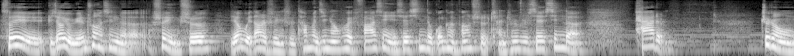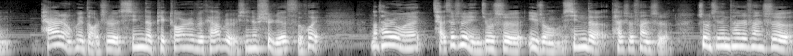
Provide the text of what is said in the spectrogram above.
所以，比较有原创性的摄影师，比较伟大的摄影师，他们经常会发现一些新的观看方式，产生出一些新的 pattern。这种。Pattern 会导致新的 pictorial vocabulary，新的视觉词汇。那他认为彩色摄影就是一种新的拍摄范式。这种新的拍摄范式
